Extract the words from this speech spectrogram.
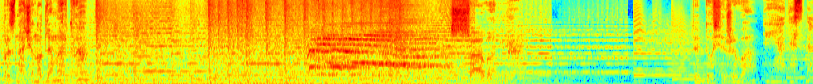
Не призначено для мертвих. Саван. Ти досі жива? Я не знаю.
